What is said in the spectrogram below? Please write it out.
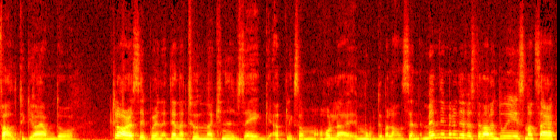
fall tycker jag ändå klarar sig på den, denna tunna knivsägg att liksom hålla modebalansen. Men i Melodifestivalen då är det som att så här,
